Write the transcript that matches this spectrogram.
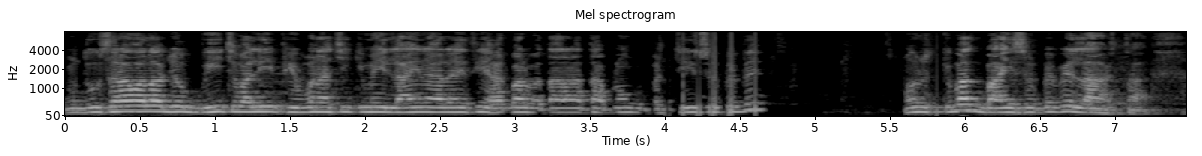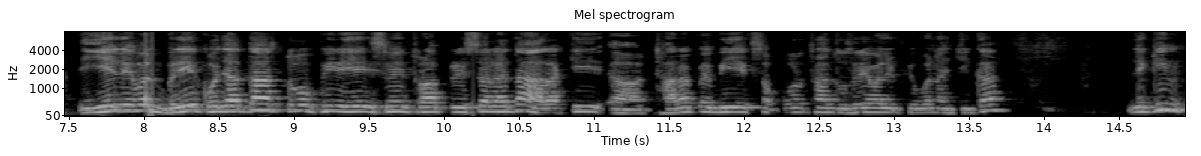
दूसरा वाला जो बीच वाली फिबोनाची की मेरी लाइन आ रही थी, हर बार बता रहा था आप लोगों को पच्चीस रुपए पे। और उसके बाद बाईस रुपए पे लास्ट था। ये लेवल ब्रेक हो जाता तो फिर इसमें थोड़ा प्रेशर रहता। हालाँकि अठारह पे भी एक सपोर्ट था दूसरे वाले फिबोनाची का। लेकिन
